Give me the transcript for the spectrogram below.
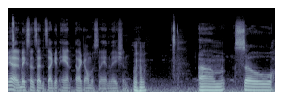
yeah, it makes sense that it's like an, an like almost an animation. Mm-hmm. Um, so,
